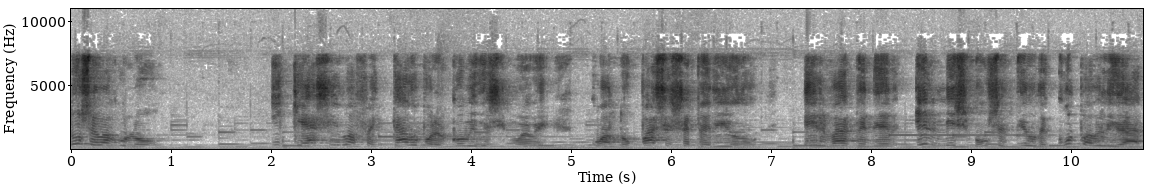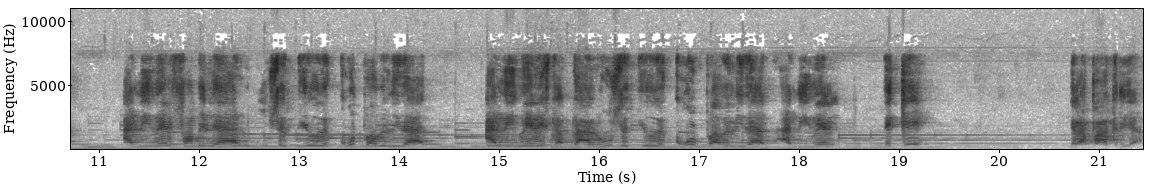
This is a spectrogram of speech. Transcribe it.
no se vacunó y que ha sido afectado por el COVID-19, cuando pase ese periodo, él va a tener él mismo un sentido de culpabilidad a nivel familiar, un sentido de culpabilidad a nivel estatal, un sentido de culpabilidad a nivel de qué? De la patria.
